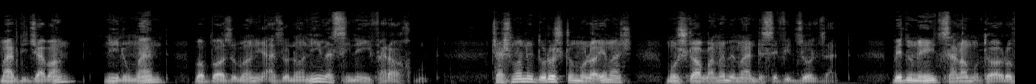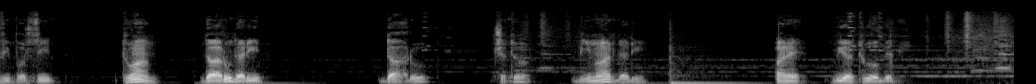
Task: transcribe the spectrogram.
مردی جوان نیرومند با بازوانی ازولانی و سینه فراخ بود. چشمان درشت و ملایمش مشتاقانه به مرد سفید زل زد بدون هیچ سلام و تعارفی پرسید تو هم دارو دارید؟ دارو؟ چطور؟ بیمار داری؟ آره بیا تو و ببین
